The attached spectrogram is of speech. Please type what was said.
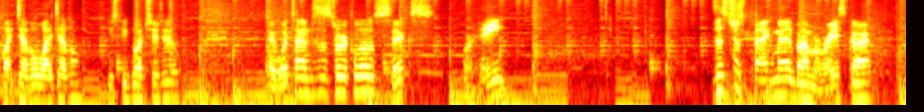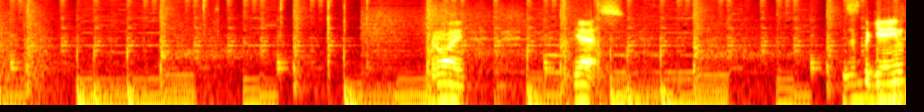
White Devil, White Devil, you speak what you do? Wait, what time does the store close? Six? Or eight? Is this just Pac-Man, but I'm a race car? Do I... Yes. Is this the game?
